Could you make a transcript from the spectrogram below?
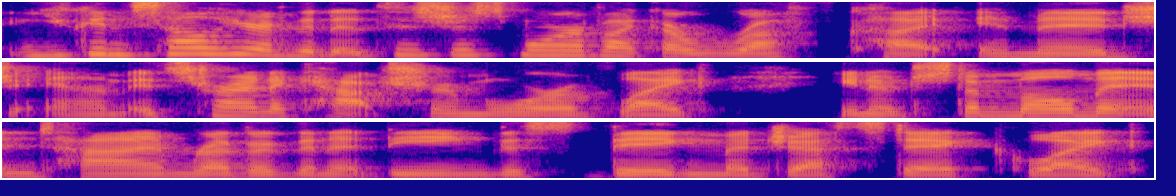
you can tell here that this is just more of like a rough cut image and it's trying to capture more of like you know just a moment in time rather than it being this big majestic like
